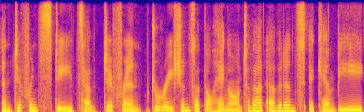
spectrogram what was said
And different states have different durations that they'll hang on to that evidence. It can be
